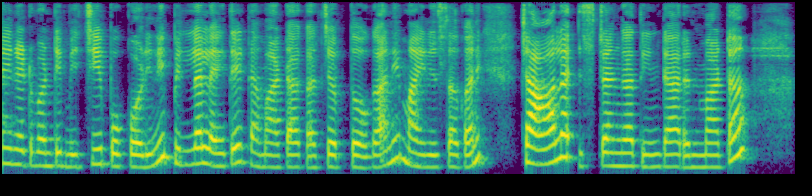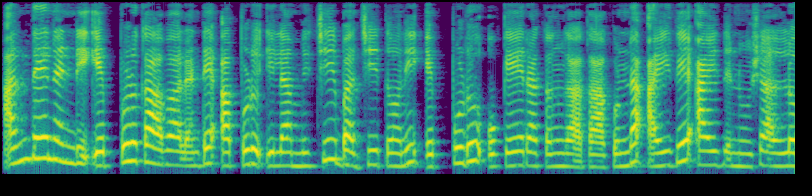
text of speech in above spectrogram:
అయినటువంటి మిర్చి పకోడీని పిల్లలైతే టమాటా కచ్చప్తో కానీ మైనస్తో కానీ చాలా ఇష్టంగా తింటారనమాట అంతేనండి. ఎప్పుడు కావాలంటే అప్పుడు ఇలా మిర్చి బజ్జీతోని ఎప్పుడు ఒకే రకంగా కాకుండా ఐదే ఐదు నిమిషాల్లో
